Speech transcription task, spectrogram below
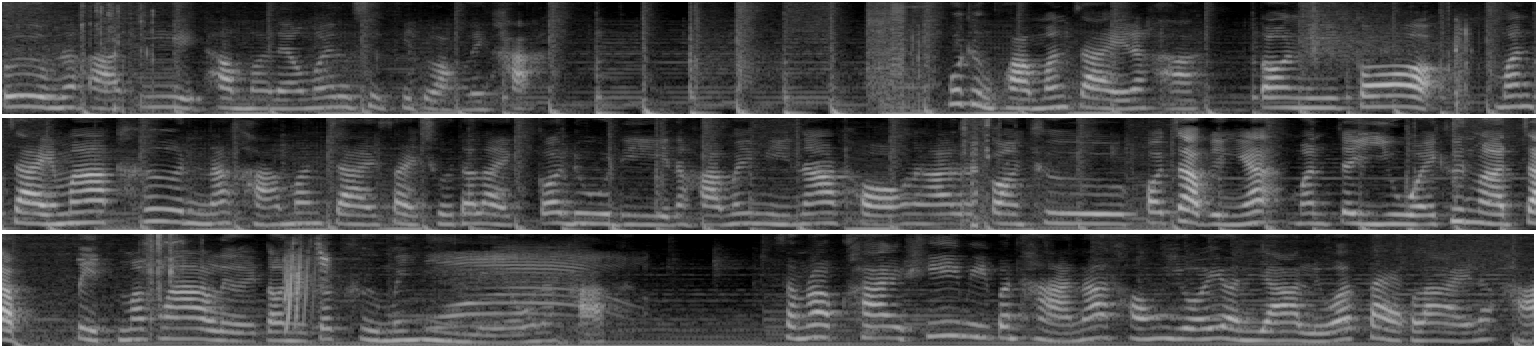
ปลื้มนะคะ ที่ทำมาแล้วไม่รู้สึกผิดหวังเลยค่ะ พูดถึงความมั่นใจนะคะ ตอนนี้ก็มั่นใจมากขึ้นนะคะ มั่นใจใส่ชุดอะไรก็ดูดีนะคะ ไม่มีหน้าท้องนะคะแล้วก่อนคือพอจับอย่างเงี้ยมันจะย้วยขึ้นมาจับติดมากๆเลย ตอนนี้ก็คือไม่มีแล้วนะคะสำหรับใครที่มีปัญหาหน้าท้องย้วยหย่อนยานหรือว่าแตกลายนะคะ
